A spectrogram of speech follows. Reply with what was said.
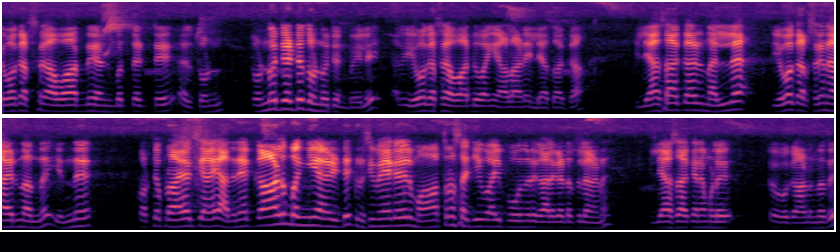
യുവ കർഷക അവാർഡ് എൺപത്തെട്ട് തൊണ്ണൂറ്റെട്ട് തൊണ്ണൂറ്റൊൻപതിൽ യുവ കർഷക അവാർഡ് വാങ്ങിയ ആളാണ് ഇല്ലാസാക്ക. ഇല്ലാസാക്ക ഒരു നല്ല യുവ കർഷകനായിരുന്നു അന്ന്. ഇന്ന് കുറച്ച് പ്രായമൊക്കെ ആയി. അതിനേക്കാളും ഭംഗിയായിട്ട് കൃഷി മേഖലയിൽ മാത്രം സജീവമായി പോകുന്നൊരു കാലഘട്ടത്തിലാണ് ഇല്ലാസാക്ക നമ്മൾ കാണുന്നത്.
